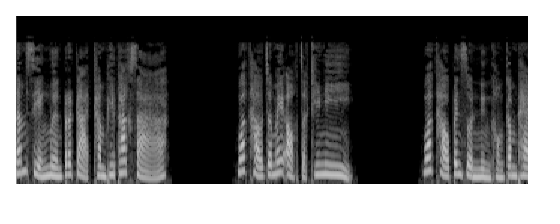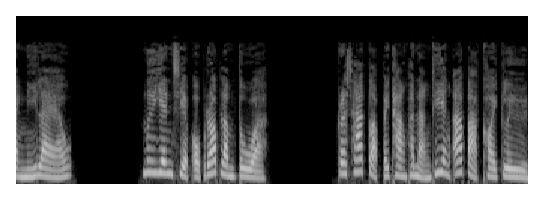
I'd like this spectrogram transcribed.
น้ำเสียงเหมือนประกาศคำพิพากษา ว่าเขาจะไม่ออกจากที่นี่ ว่าเขาเป็นส่วนหนึ่งของกำแพงนี้แล้ว มือเย็นเฉียบอกรอบลำตัว กระชากกลับไปทางผนังที่ยังอ้าปากคอยกลืน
